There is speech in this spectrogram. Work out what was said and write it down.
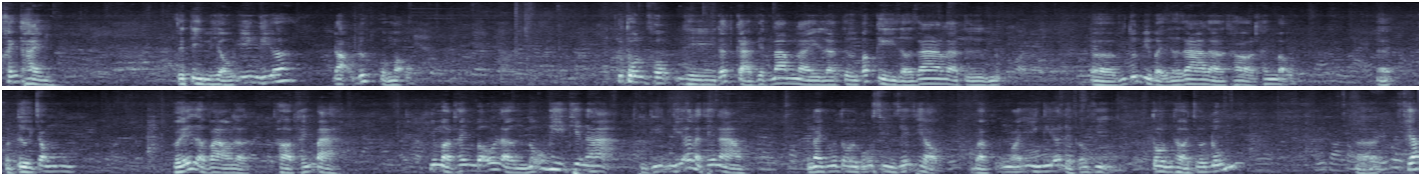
khánh thành? Để tìm hiểu ý nghĩa đạo đức của mẫu cái tôn phụng thì tất cả Việt Nam này là từ Bắc Kỳ giờ ra là từ ở uh, Vĩ Tuyết 17 giờ ra là thờ Thanh Mẫu. Đấy. còn từ trong Huế giờ vào là thờ Thánh Bà. Nhưng mà Thanh Mẫu là nỗ nghi thiên hạ thì cái nghĩa là thế nào? Hôm nay chúng tôi cũng xin giới thiệu và cũng nói ý nghĩa để các vị tôn thờ cho đúng uh, phép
